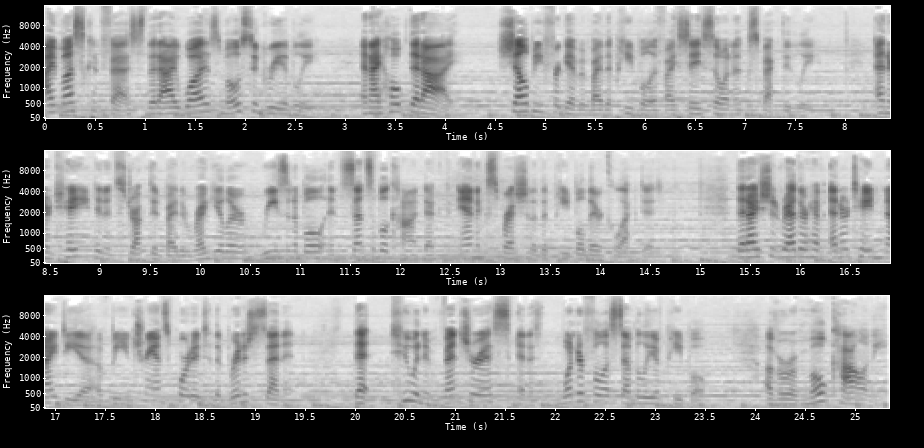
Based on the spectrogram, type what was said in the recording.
I must confess that I was most agreeably, and I hope that I shall be forgiven by the people if I say so unexpectedly, entertained and instructed by the regular, reasonable, and sensible conduct and expression of the people there collected. That I should rather have entertained an idea of being transported to the British Senate, that to an adventurous and a wonderful assembly of people, of a remote colony,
